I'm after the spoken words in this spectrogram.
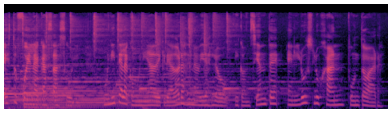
Esto fue La Casa Azul. Unite a la comunidad de creadoras de una vida slow y consciente en luzlujan.ar.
